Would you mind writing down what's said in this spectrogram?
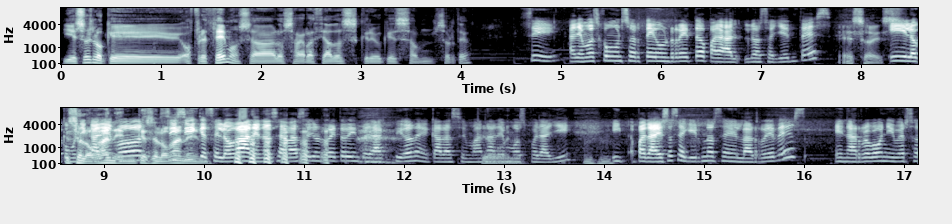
y eso es lo que ofrecemos a los agraciados, creo que es a un sorteo. Sí, haremos como un sorteo, un reto para los oyentes. Eso es. Y lo que se lo ganen, que se lo ganen. Sí, sí, que se lo ganen. O sea, va a ser un reto de interacción. Eh, cada semana haremos por allí. Y para eso seguirnos en las redes en arroba universo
